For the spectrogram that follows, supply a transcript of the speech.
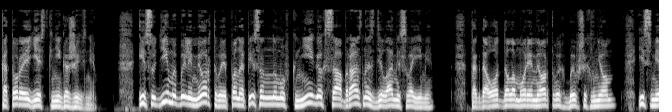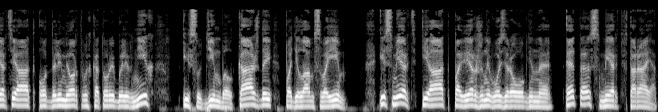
которая есть книга жизни. И судимы были мертвые по написанному в книгах сообразно с делами своими. Тогда отдало море мертвых, бывших в нем, и смерть и ад отдали мертвых, которые были в них, и судим был каждый по делам своим. И смерть и ад повержены в озеро огненное. Это смерть вторая.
